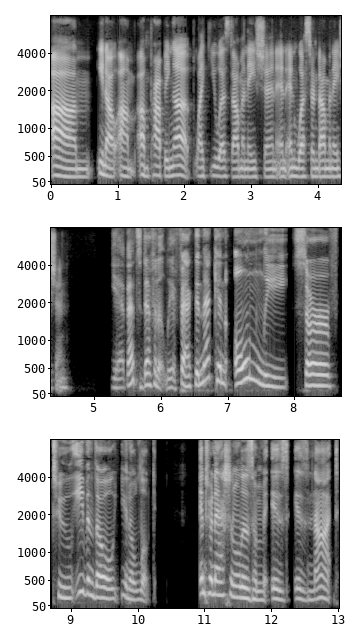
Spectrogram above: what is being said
um, you know, um, um, propping up like U.S. domination and, and Western domination. Yeah, that's definitely a fact. And that can only serve to, even though, you know, look, internationalism is is not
